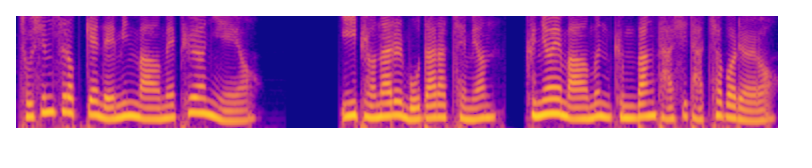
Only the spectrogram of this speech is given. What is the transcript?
조심스럽게 내민 마음의 표현이에요. 이 변화를 못 알아채면 그녀의 마음은 금방 다시 닫혀버려요.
